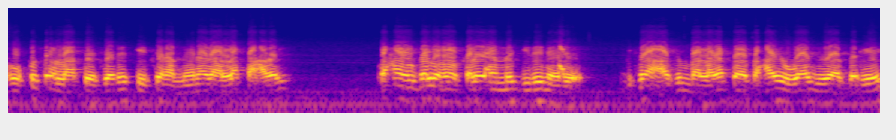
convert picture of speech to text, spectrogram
uu ku soo laabtay sariirtiisina miinadaa la kacday wax howlgal oo kalena ma jirin difaacaas unbaa laga soo baxay waagi waa bariyey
